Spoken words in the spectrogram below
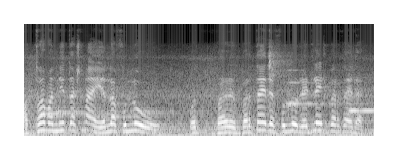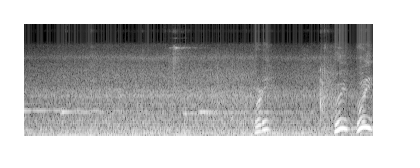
ಹತ್ರ ಬಂದಿದ ತಕ್ಷಣ ಎಲ್ಲ ಫುಲ್ಲು ಬರ್ತಾ ಇದೆ ಫುಲ್ಲು ರೆಡ್ ಲೈಟ್ ಬರ್ತಾ ಇದೆ. ನೋಡಿ. ಹುಯ್ ಹುಯ್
